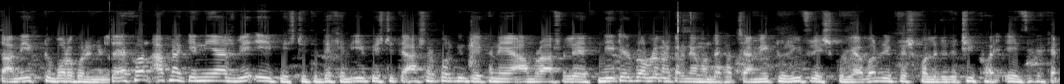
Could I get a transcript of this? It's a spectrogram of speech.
তো আমি একটু বড় করে নিলাম। তো এখন আপনাকে নিয়ে আসবে এই পেজটিতে দেখেন, এই পেজটিতে আসার পর কিন্তু এখানে আমরা আসলে নেটের প্রবলেমের কারণে এমন দেখাচ্ছে। আমি একটু রিফ্রেশ করি আবার। রিফ্রেশ করলে যদি ঠিক হয়, এই যে দেখেন।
